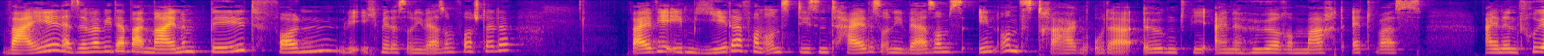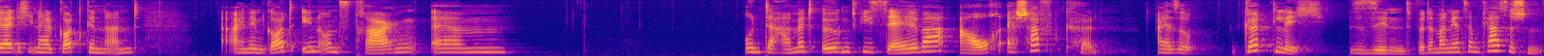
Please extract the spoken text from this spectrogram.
Weil, da sind wir wieder bei meinem Bild von, wie ich mir das Universum vorstelle, weil wir eben jeder von uns diesen Teil des Universums in uns tragen oder irgendwie eine höhere Macht, etwas, einen, früher hätte ich ihn halt Gott genannt, einen Gott in uns tragen, ähm, und damit irgendwie selber auch erschaffen können. Also göttlich sind, würde man jetzt im klassischen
